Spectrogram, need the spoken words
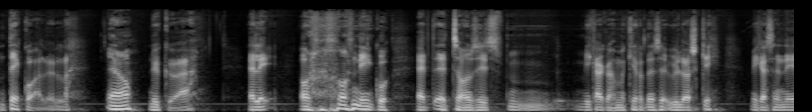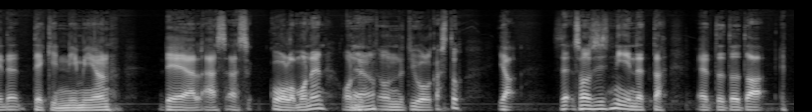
on tekoälyllä Joo. nykyään. Eli on, on niin kuin, että et se on siis, mikäköhän mä kirjoitin sen ylöskin, mikä se niiden tekin nimi on, DLSS 3 on, Joo. nyt, on nyt julkaistu. Ja se, se on siis niin, että, että, tota, että,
